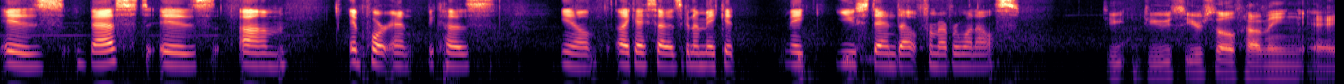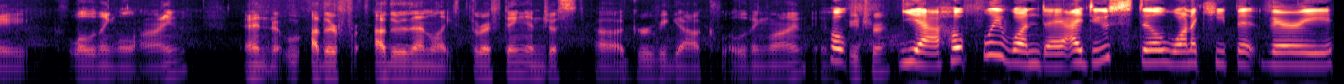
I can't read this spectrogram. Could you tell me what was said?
is best is um, important because, you know, like I said, it's gonna make it make you stand out from everyone else. Do you, do you see yourself having a clothing line, and other other than like thrifting and just a groovy gal clothing line in Hope- the future? Yeah, hopefully one day. I do still want to keep it very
